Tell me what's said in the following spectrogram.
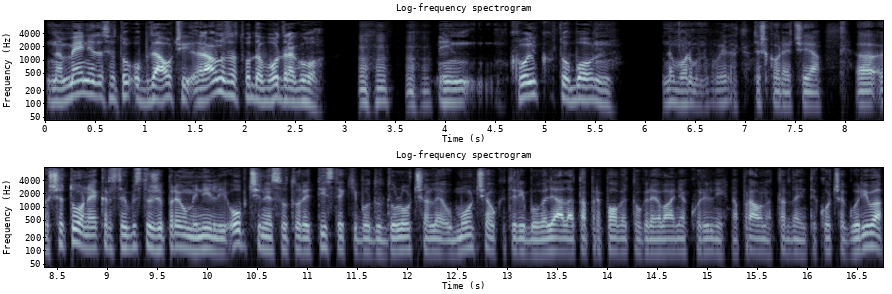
namen je, da se to obdavči ravno zato, da bo drago. Uh -huh, uh -huh. In koliko to bo, Ne moremo napovedati. Težko reči. Ja. Uh, še to, ne, kar ste v bistvu že prej omenili. Občine so torej tiste, ki bodo določale območja, v katerih bo veljala ta prepoved ogrevanja korilnih naprav na trda in tekoča goriva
